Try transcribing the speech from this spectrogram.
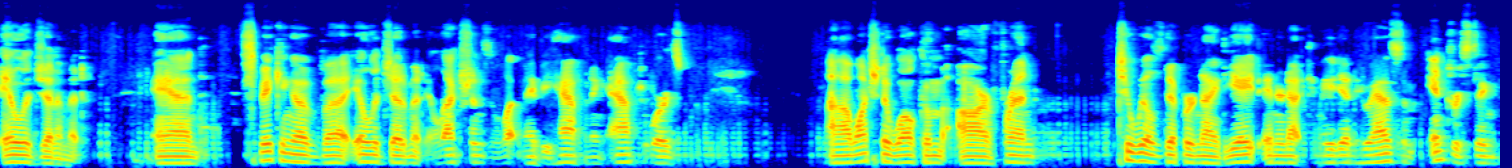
illegitimate. And speaking of uh, illegitimate elections and what may be happening afterwards, I want you to welcome our friend Two Wheels Dipper 98, internet comedian, who has some interesting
